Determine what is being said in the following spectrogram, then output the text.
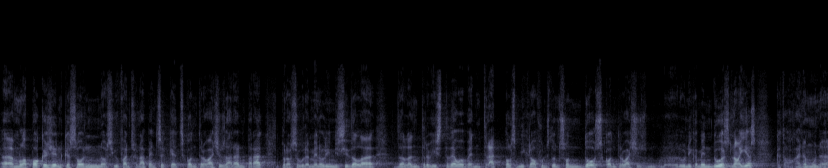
Eh, amb la poca gent que són, no, si ho fan sonar, pensa que aquests contrabaixos ara han parat, però segurament a l'inici de l'entrevista deu haver entrat pels micròfons, doncs són dos contrabaixos eh, únicament, dues noies que toquen amb una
